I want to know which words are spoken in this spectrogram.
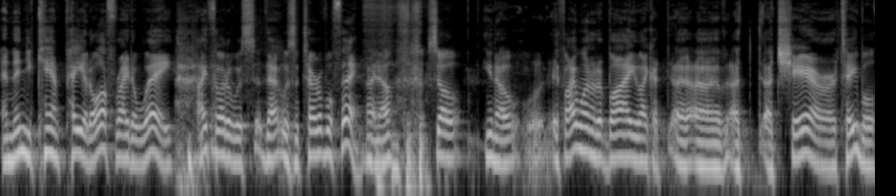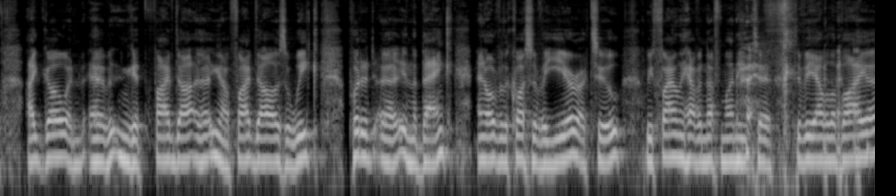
and then you can't pay it off right away, I thought it was that was a terrible thing. You know, so you know, if I wanted to buy like a a, a, a chair or a table, I'd go and, uh, and get five dollars, you know, five dollars a week, put it uh, in the bank, and over the course of a year or two, we finally have enough money to, to be able to buy a,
